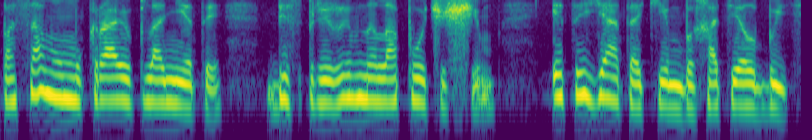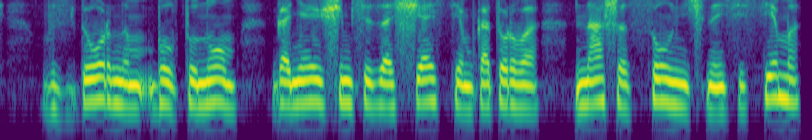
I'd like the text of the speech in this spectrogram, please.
по самому краю планеты, беспрерывно лопочущим, это я таким бы хотел быть, вздорным болтуном, гоняющимся за счастьем, которого наша солнечная система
